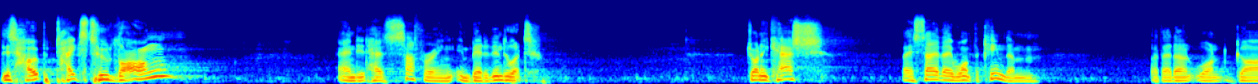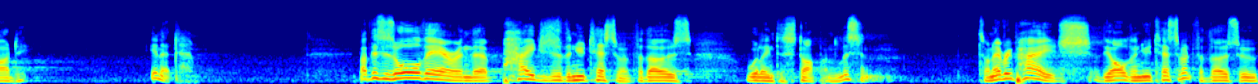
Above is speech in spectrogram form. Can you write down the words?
This hope takes too long and it has suffering embedded into it. Johnny Cash, they say they want the kingdom, but they don't want God in it. But this is all there in the pages of the New Testament for those willing to stop and listen. It's on every page of the Old and New Testament for those who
